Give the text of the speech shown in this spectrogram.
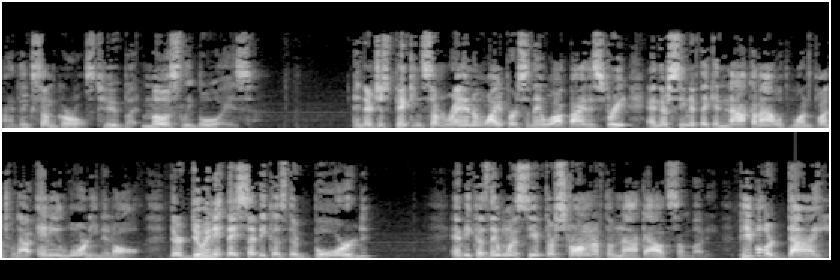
I think some girls too, but mostly boys, and they're just picking some random white person they walk by in the street and they're seeing if they can knock them out with one punch without any warning at all. They're doing it, they said, because they're bored and because they want to see if they're strong enough to knock out somebody. People are dying.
